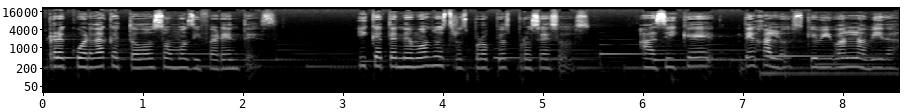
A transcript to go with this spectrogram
recuerda que todos somos diferentes y que tenemos nuestros propios procesos, así que déjalos que vivan la vida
